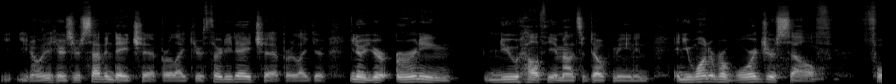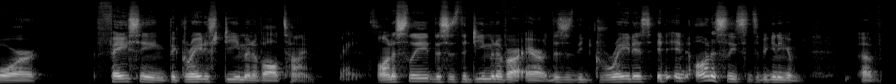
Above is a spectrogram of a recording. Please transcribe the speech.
you know, here's your seven day chip or like your thirty day chip or like you're, you know, you're earning new healthy amounts of dopamine and and you want to reward yourself for facing the greatest demon of all time. right. Honestly, this is the demon of our era. This is the greatest, and, and honestly, since the beginning of, of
